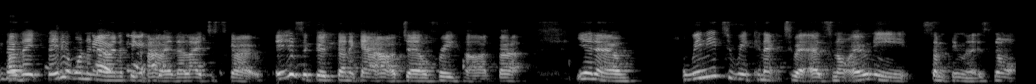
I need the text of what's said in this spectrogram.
no. Oh, they, they don't want to know anything about it. They're like, just go. It is a good kind of get out of jail free card, but you know, we need to reconnect to it as not only something that is not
